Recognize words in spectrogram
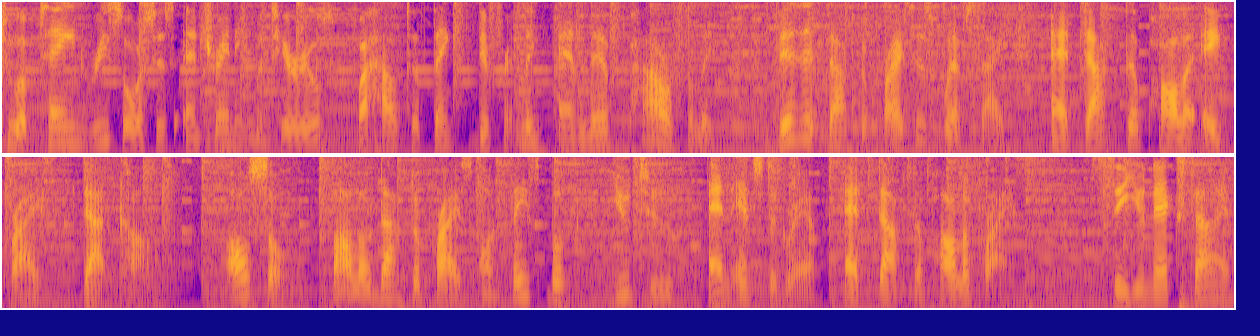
To obtain resources and training materials for how to think differently and live powerfully, visit Dr. Price's website at drpaulaaprice.com. Also, follow Dr. Price on Facebook, YouTube, and Instagram at Dr. Paula Price. See you next time.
